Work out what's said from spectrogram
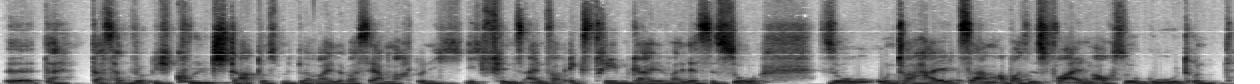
äh, das, hat wirklich Kultstatus mittlerweile, was er macht. Und ich, ich finde es einfach extrem geil, weil es ist so, so unterhaltsam, aber es ist vor allem auch so gut. Und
